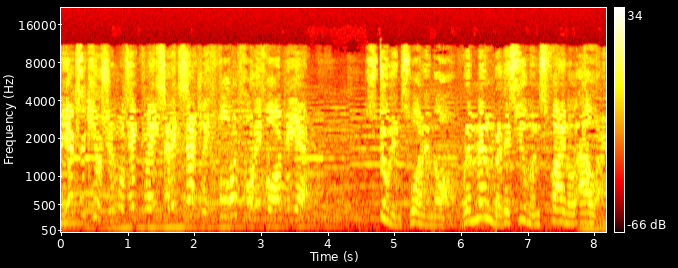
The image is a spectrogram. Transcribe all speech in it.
The execution will take place at exactly 4.44 p.m. Students one and all, remember this human's final hour.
